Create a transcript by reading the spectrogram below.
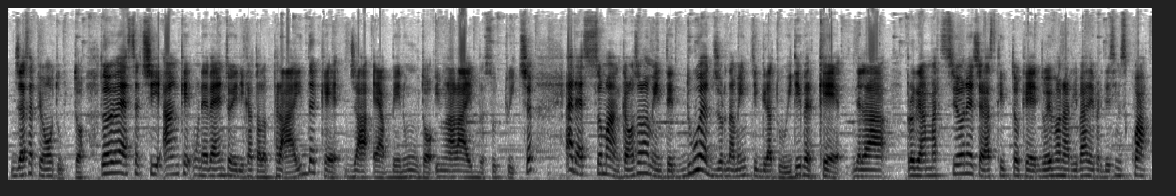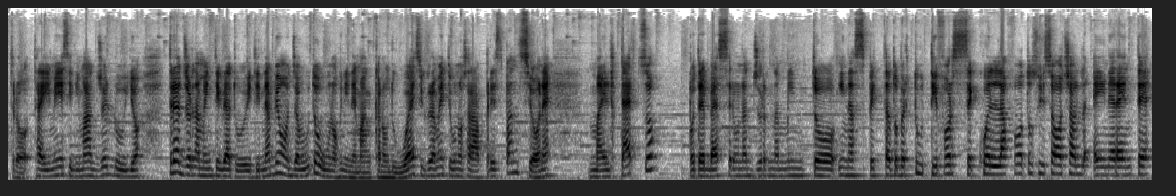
già sappiamo tutto. Doveva esserci anche un evento dedicato al Pride che già è avvenuto in una live su Twitch Adesso mancano solamente due aggiornamenti gratuiti perché nella programmazione c'era scritto che dovevano arrivare per The Sims 4 tra i mesi di maggio e luglio tre aggiornamenti gratuiti. Ne abbiamo già avuto uno, quindi ne mancano due. Sicuramente uno sarà per espansione, ma il terzo potrebbe essere un aggiornamento inaspettato per tutti. Forse quella foto sui social è inerente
